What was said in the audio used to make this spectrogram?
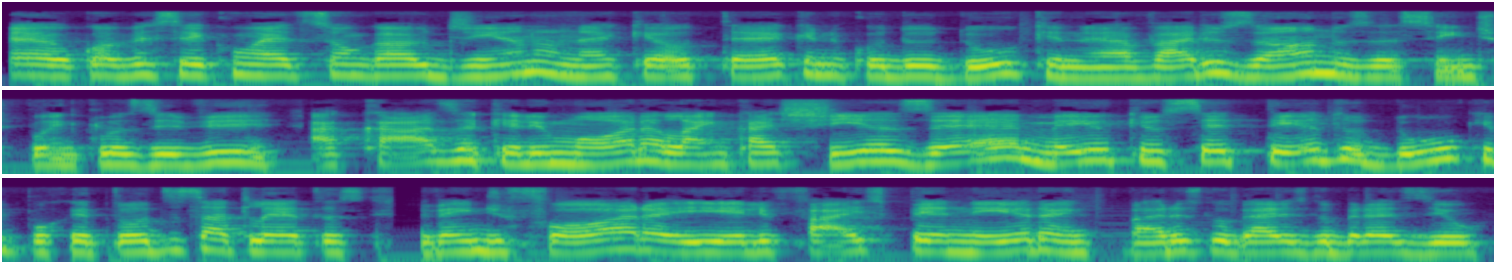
É, eu conversei com o Edson Galdino, né, que é o técnico do Duque, né, há vários anos, assim, tipo, inclusive a casa que ele mora lá em Caxias é meio que o CT do Duque, porque todos os atletas vêm de fora e ele faz peneira em vários lugares do Brasil.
